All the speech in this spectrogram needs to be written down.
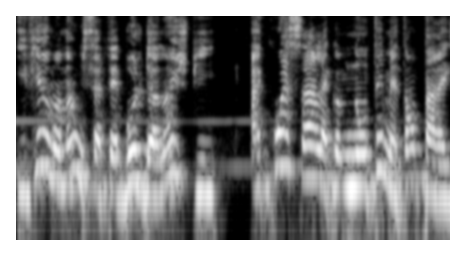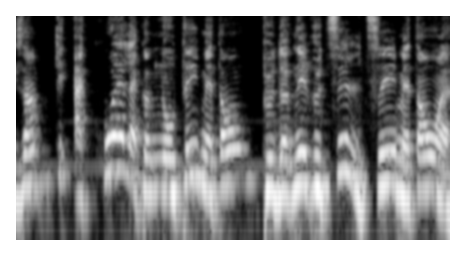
il, vient un moment où ça fait boule de neige, puis à quoi sert la communauté, mettons, par exemple, à quoi la communauté, mettons, peut devenir utile, mettons, euh,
